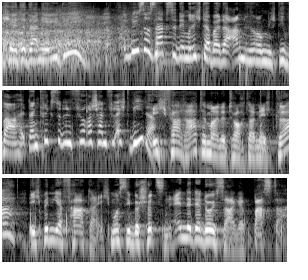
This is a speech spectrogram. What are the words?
Ich hätte da eine Idee. Wieso sagst du dem Richter bei der Anhörung nicht die Wahrheit? Dann kriegst du den Führerschein vielleicht wieder. Ich verrate meine Tochter nicht, klar? Ich bin ihr Vater. Ich muss sie beschützen. Ende der Durchsage. Basta.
